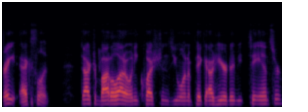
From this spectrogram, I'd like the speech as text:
Great, excellent. Dr. Badolato, any questions you want to pick out here to, to answer?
